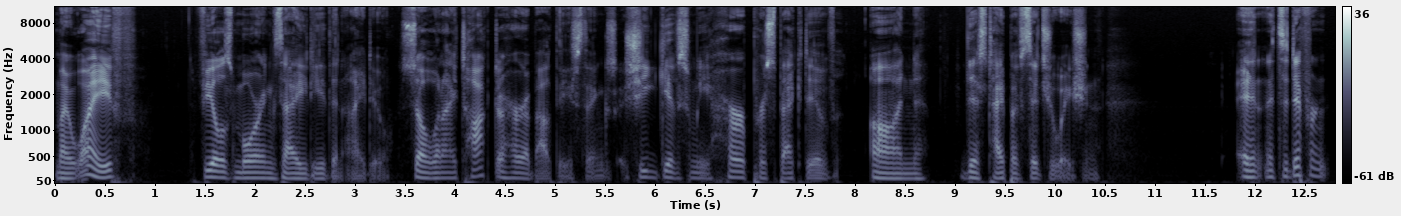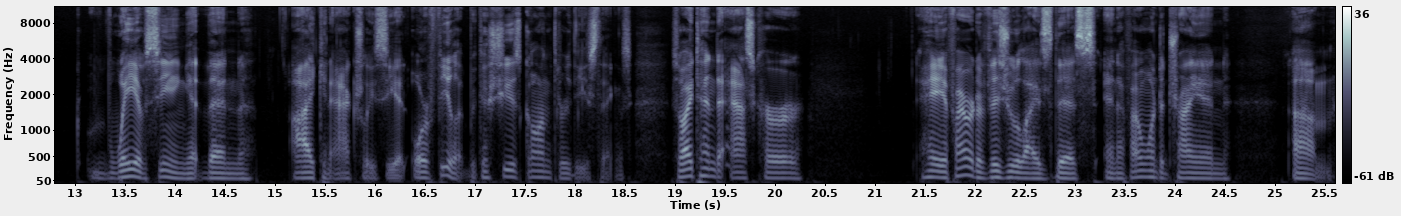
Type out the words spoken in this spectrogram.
my wife feels more anxiety than I do. So when I talk to her about these things, she gives me her perspective on this type of situation. And it's a different way of seeing it than I can actually see it or feel it because she has gone through these things. So I tend to ask her, hey, if I were to visualize this and if I want to try and um,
